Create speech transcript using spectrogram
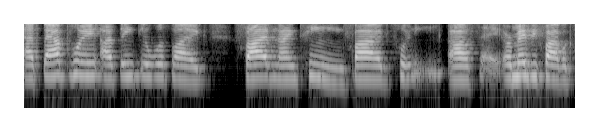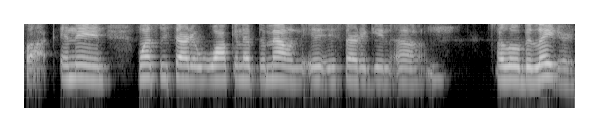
At that point, I think it was like 519, 520, I'll say, or maybe five o'clock. And then once we started walking up the mountain, it, it started getting um a little bit later.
